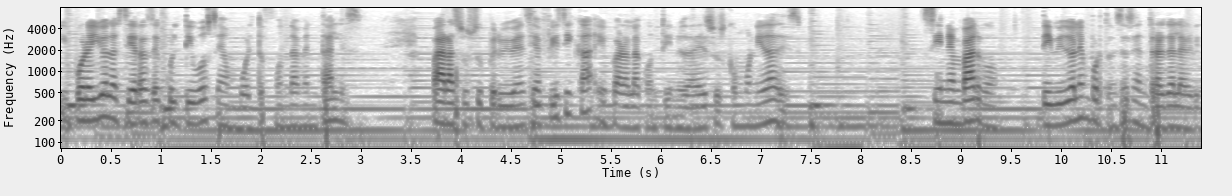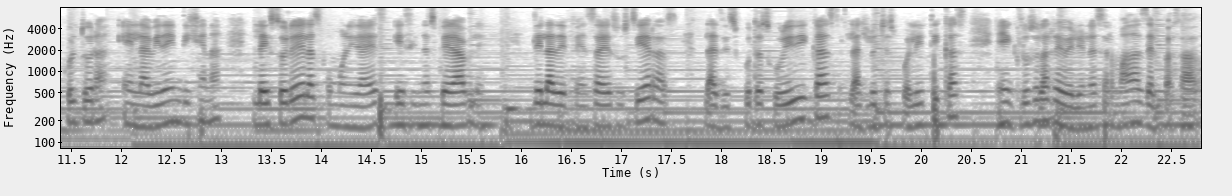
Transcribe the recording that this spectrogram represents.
y por ello las tierras de cultivo se han vuelto fundamentales para su supervivencia física y para la continuidad de sus comunidades. Sin embargo, debido a la importancia central de la agricultura en la vida indígena, la historia de las comunidades es inesperable, de la defensa de sus tierras, las disputas jurídicas, las luchas políticas e incluso las rebeliones armadas del pasado.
